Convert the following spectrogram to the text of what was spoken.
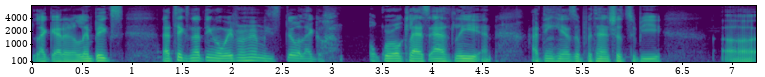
like at an Olympics. That takes nothing away from him. He's still like a world class athlete, and I think he has the potential to be uh,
